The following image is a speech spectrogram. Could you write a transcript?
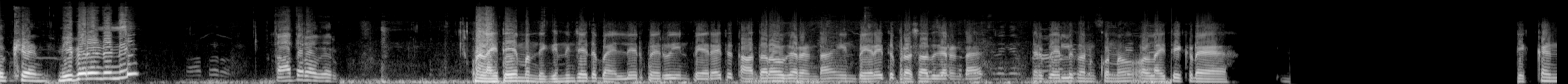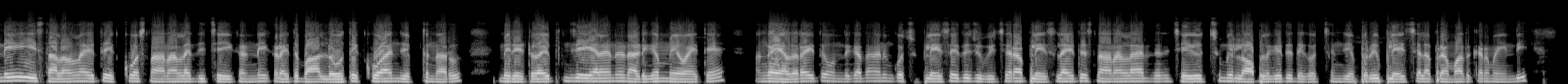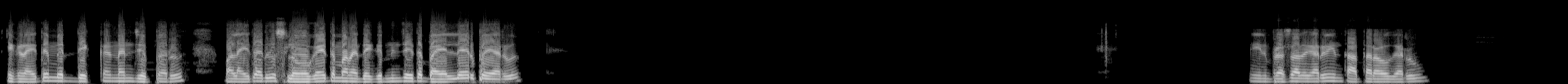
ఓకే అండి. మీ పేరేంటండి? తాతారావు గారు. వాళ్ళైతే మన దగ్గర నుంచి అయితే బయలుదేరిపోయారు. ఈయన పేరు అయితే తాతారావు గారంట. ఈయన పేరు అయితే ప్రసాద్ గారంట. ఇద్దరు పేర్లు కనుక్కున్నాం. వాళ్ళైతే ఇక్కడ ఎక్కండి. ఈ స్థలంలో అయితే ఎక్కువ స్నానాలు అది చేయకండి. ఇక్కడైతే బాగా లోతు ఎక్కువ అని చెప్తున్నారు. మీరు ఎటువైపు చేయాలని అని అడిగాం మేమైతే. ఇంకా ఎదరైతే ఉంది కదా అని కొంచెం ప్లేస్ అయితే చూపించారు. ఆ ప్లేస్లో అయితే స్నానాలు అది చేయొచ్చు. మీరు లోపలికి అయితే దిగొచ్చు అని చెప్పారు. ఈ ప్లేస్ చాలా ప్రమాదకరమైంది. ఇక్కడైతే మీరు దిక్కండి అని చెప్పారు. వాళ్ళైతే అది స్లోగా అయితే మన దగ్గర నుంచి అయితే బయలుదేరిపోయారు. నేను ప్రసాద్ గారు నేను తాతారావు గారు.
